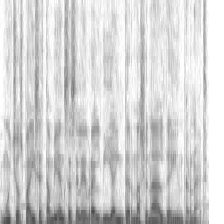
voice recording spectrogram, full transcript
En muchos países también se celebra el Día Internacional de Internet.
